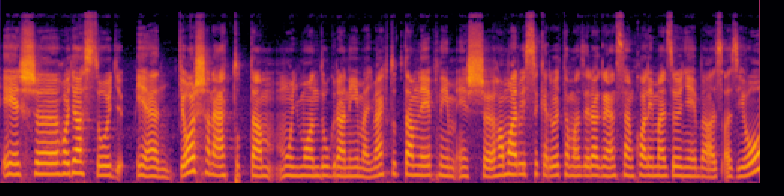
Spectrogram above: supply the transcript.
és hogy azt úgy ilyen gyorsan át tudtam úgymond ugrani, meg meg tudtam lépni, és hamar visszakerültem azért a Grand Slam quali mezőnyébe, az, az jó,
